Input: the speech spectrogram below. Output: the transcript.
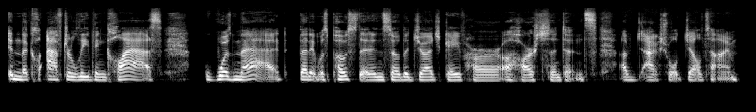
in the after leaving class was mad that it was posted. And so the judge gave her a harsh sentence of actual jail time.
